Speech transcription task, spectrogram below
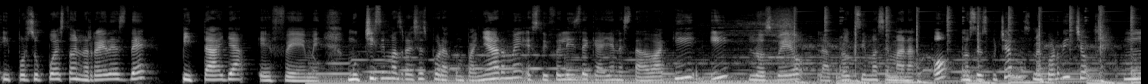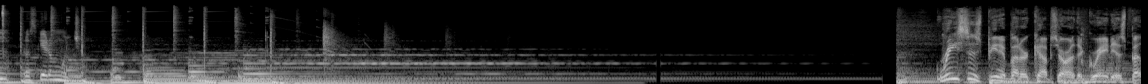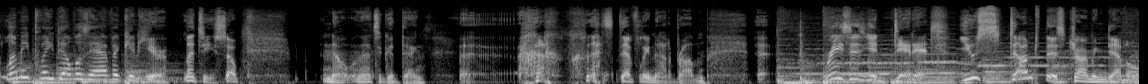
y por supuesto en las redes de Pitaya FM. Muchísimas gracias por acompañarme, estoy feliz de que hayan estado aquí y los veo la próxima semana o nos escuchamos, mejor dicho. Mm, los quiero mucho. Reese's peanut butter cups are the greatest, but let me play devil's advocate here. Let's see. So, no, that's a good thing. Uh, that's definitely not a problem. Uh, Reese's, you did it. You stumped this charming devil.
